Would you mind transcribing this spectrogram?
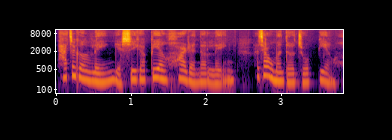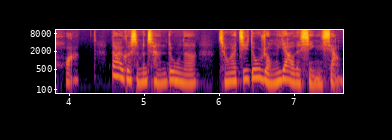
他这个灵也是一个变化人的灵，他叫我们得着变化到一个什么程度呢？成为基督荣耀的形象。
